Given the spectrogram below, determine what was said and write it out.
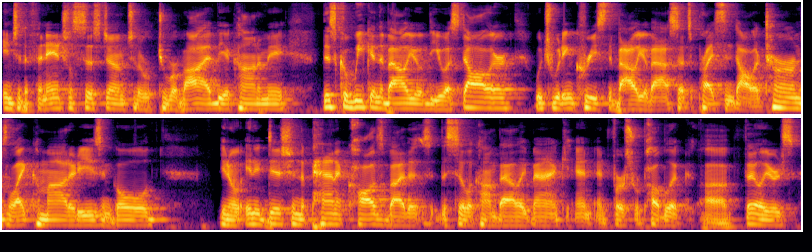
into the financial system to, to revive the economy. This could weaken the value of the US dollar, which would increase the value of assets priced in dollar terms like commodities and gold. You know, in addition, the panic caused by the, the Silicon Valley Bank and, and First Republic uh, failures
